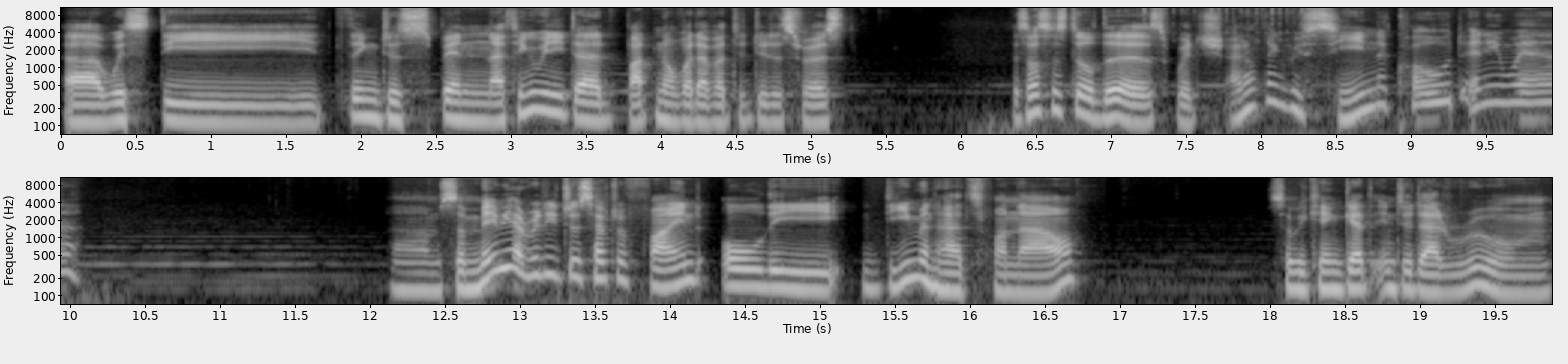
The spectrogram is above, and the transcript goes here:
Uh, with the thing to spin, I think we need that button or whatever to do this first. There's also still this, which I don't think we've seen the code anywhere. Um, so maybe I really just have to find all the demon heads for now. So we can get into that room.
